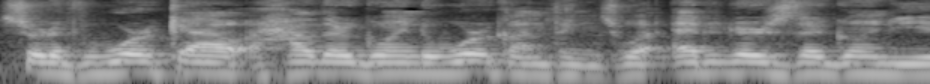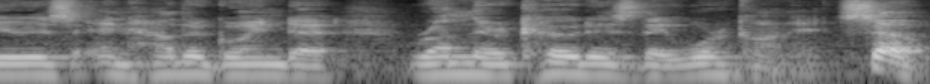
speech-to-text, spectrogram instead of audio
sort of work out how they're going to work on things, what editors they're going to use, and how they're going to run their code as they work on it. So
